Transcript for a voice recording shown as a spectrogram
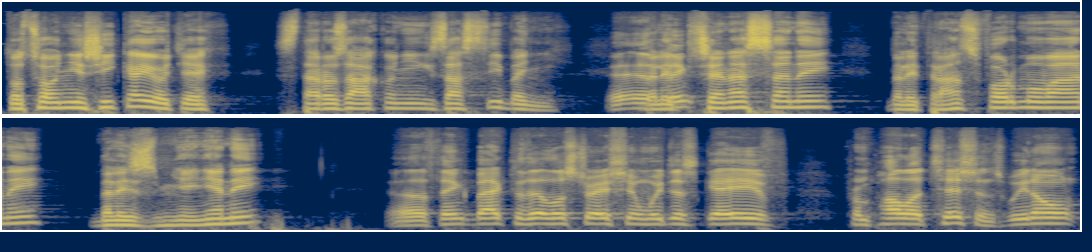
to, co oni říkají o těch starozákonních zaslíbeních. Yeah, Byly think- přeneseny, byly transformovány, byly změněny. Uh, think back to the illustration we just gave from politicians. We don't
